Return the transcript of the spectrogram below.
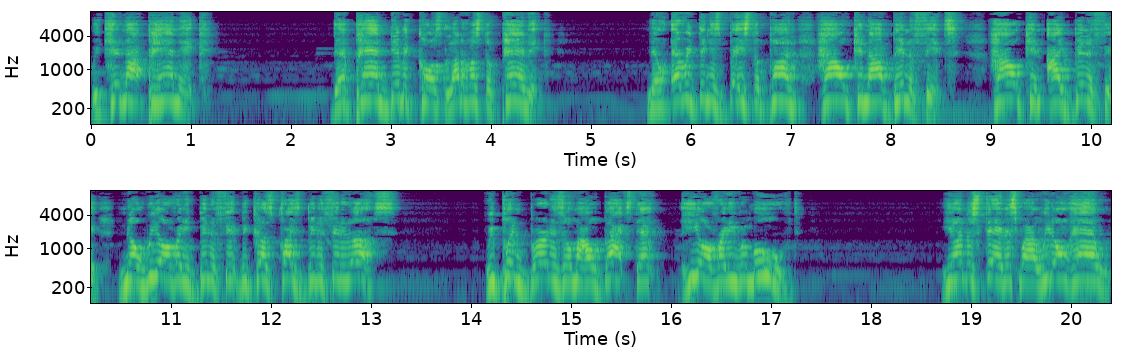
We cannot panic. That pandemic caused a lot of us to panic. Now everything is based upon how can I benefit? How can I benefit? No, we already benefit because Christ benefited us. We putting burdens on our backs that he already removed. You understand? That's why we don't have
